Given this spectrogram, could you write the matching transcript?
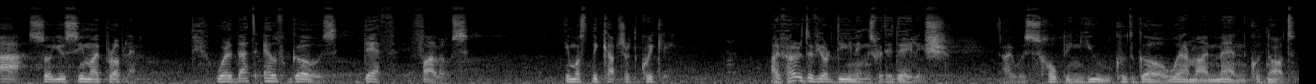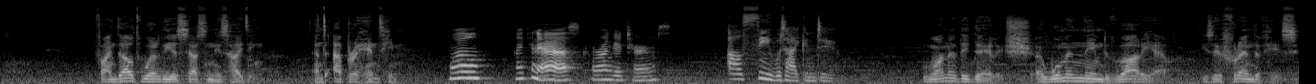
Ah, so you see my problem. Where that elf goes, death follows. He must be captured quickly. I've heard of your dealings with the Dalish. I was hoping you could go where my men could not. Find out where the assassin is hiding, and apprehend him. Well, I can ask. We're on good terms. I'll see what I can do. One of the Dalish, a woman named Variel, is a friend of his.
